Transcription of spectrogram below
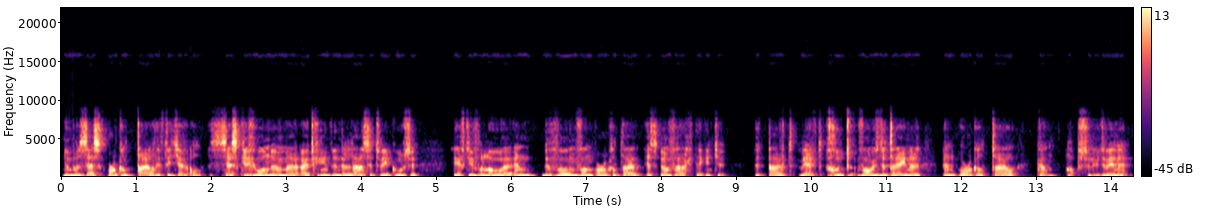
Nummer 6 Oracle Tile heeft dit jaar al 6 keer gewonnen, maar uitgerekend in de laatste twee koersen heeft hij verloren en de vorm van Oracle Tile is een vraagtekentje. Het paard werkt goed volgens de trainer en Oracle Tile kan absoluut winnen.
